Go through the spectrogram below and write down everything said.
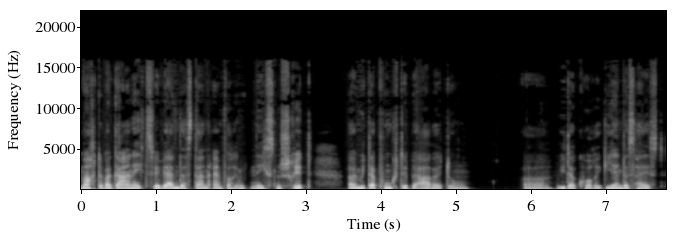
macht aber gar nichts. Wir werden das dann einfach im nächsten Schritt äh, mit der Punktebearbeitung äh, wieder korrigieren. Das heißt,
